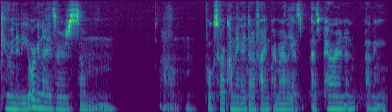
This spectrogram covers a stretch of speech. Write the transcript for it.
community organizers, some um, folks who are coming identifying primarily as as parent and having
